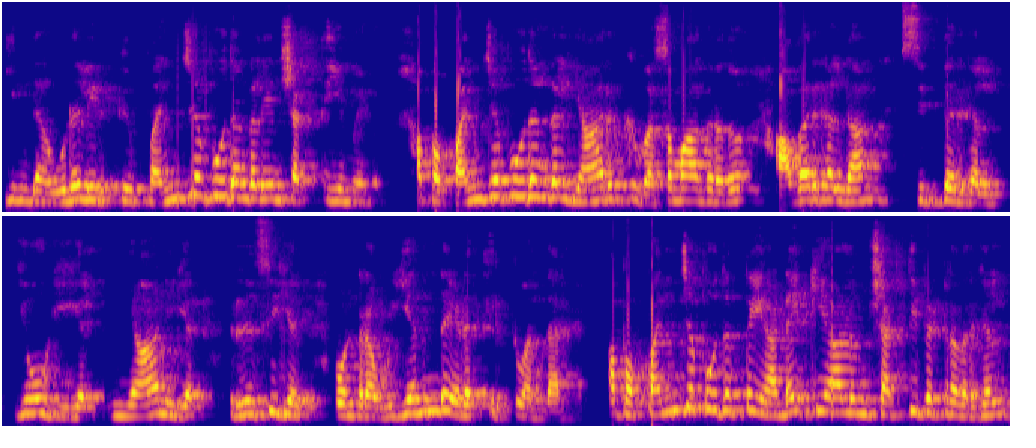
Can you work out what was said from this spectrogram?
இந்த உடலிற்கு பஞ்சபூதங்களின் சக்தியும் வேணும். அப்ப பஞ்சபூதங்கள் யாருக்கு வசமாகிறதோ அவர்கள்தான் சித்தர்கள் யோகிகள் ஞானிகள் ரிஷிகள் போன்ற உயர்ந்த இடத்திற்கு வந்தார்கள். அப்ப பஞ்சபூதத்தை அடக்கி ஆளும் சக்தி பெற்றவர்கள்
